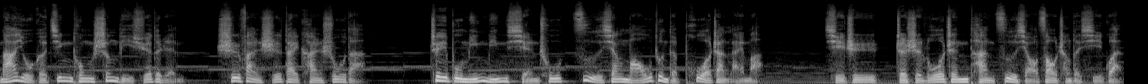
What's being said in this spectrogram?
哪有个精通生理学的人吃饭时带看书的？这不明明显出自相矛盾的破绽来吗？岂知这是罗侦探自小造成的习惯。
